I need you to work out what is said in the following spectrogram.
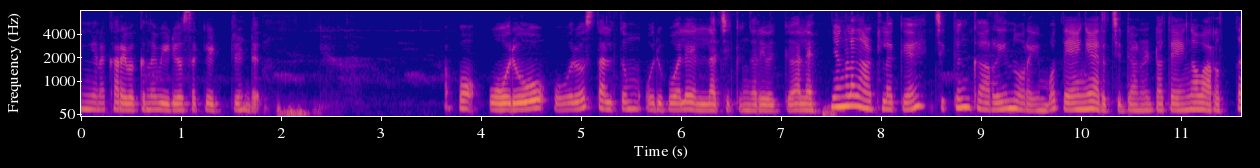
ഇങ്ങനെ കറി വെക്കുന്ന വീഡിയോസൊക്കെ ഇട്ടിട്ടുണ്ട്. അപ്പോൾ ഓരോ ഓരോ സ്ഥലത്തും ഒരുപോലെയല്ല ചിക്കൻ കറി വെക്കുക അല്ലേ? ഞങ്ങളുടെ നാട്ടിലൊക്കെ ചിക്കൻ കറി എന്ന് പറയുമ്പോൾ തേങ്ങ അരച്ചിട്ടാണ് കേട്ടോ തേങ്ങ വറുത്ത്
